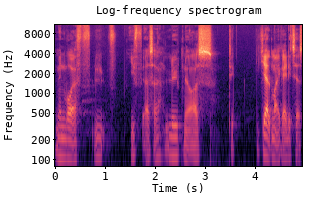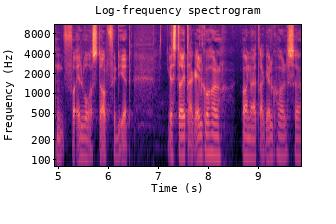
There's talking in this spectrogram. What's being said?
Men hvor jeg i, altså løbende også, det hjalp mig ikke rigtig til at sådan for alvor at stoppe, fordi at jeg stadig drak alkohol, og når jeg drak alkohol, så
